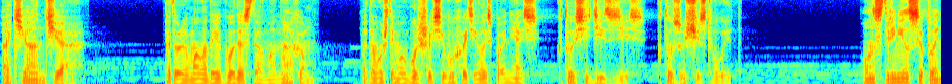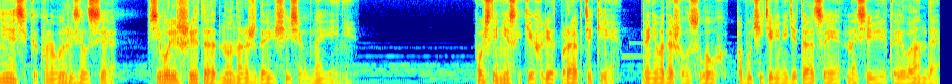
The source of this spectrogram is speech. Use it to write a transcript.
Ачан Ча, который в молодые годы стал монахом, потому что ему больше всего хотелось понять, кто сидит здесь, кто существует. Он стремился понять, как он выразился, всего лишь это одно нарождающееся мгновение. После нескольких лет практики до него дошел слух об учителе медитации на севере Таиланда,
